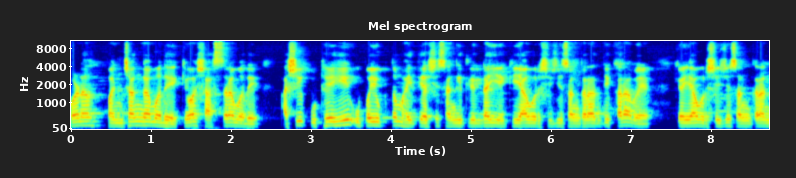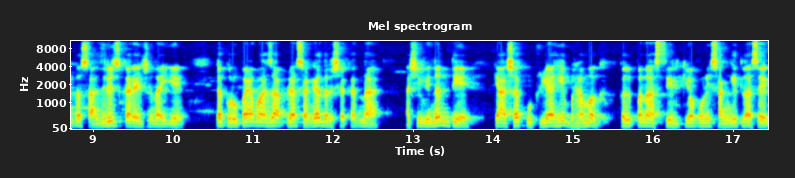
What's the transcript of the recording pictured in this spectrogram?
पण पंचांगामध्ये किंवा शास्त्रामध्ये अशी कुठेही उपयुक्त माहिती अशी सांगितलेली नाहीये की या वर्षीची संक्रांती खराब आहे किंवा या वर्षीची संक्रांत साजरीच करायची नाहीये. तर कृपया माझं आपल्या सगळ्या दर्शकांना अशी विनंती आहे की अशा कुठल्याही भ्रामक कल्पना असतील किंवा कोणी सांगितलं असेल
